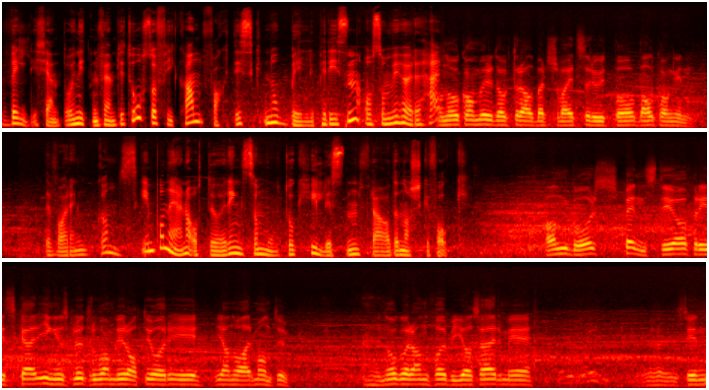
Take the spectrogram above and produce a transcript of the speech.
veldig kjent, og i 1952 så fikk han faktisk Nobelprisen, og som vi hører her Og nå kommer dr. Albert Schweitzer ut på balkongen. Det var en ganske imponerende 80-åring som mottok hyllesten fra det norske folk. Han går spenstig og frisk her. Ingen skulle tro han blir 80 år i januar måned. Nå går han forbi oss her med eh, sin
